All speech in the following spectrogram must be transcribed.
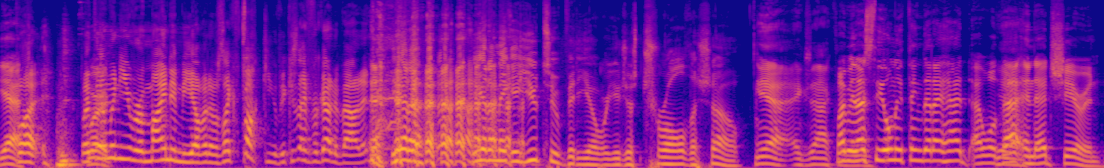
Yeah. but but Word. then when you reminded me of it, I was like, "Fuck you," because I forgot about it. you gotta you gotta make a YouTube video where you just troll the show. yeah, exactly. I mean, that's the only thing that I had. Uh, well, that and Ed Sheeran.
